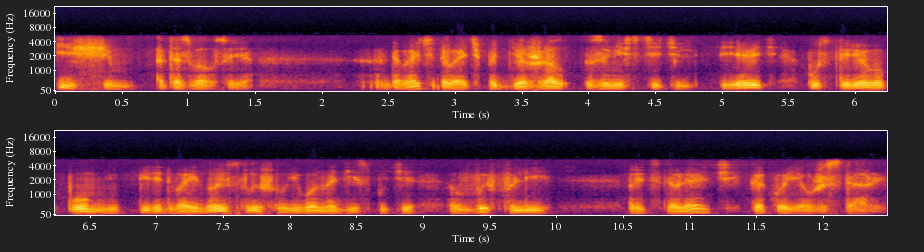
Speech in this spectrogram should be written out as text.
«Ищем», — отозвался я. «Давайте, давайте», — поддержал заместитель. «Я ведь Пустырева помню, перед войной слышал его на диспуте в Ифли. Представляете, какой я уже старый?»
